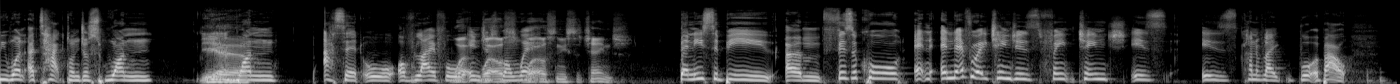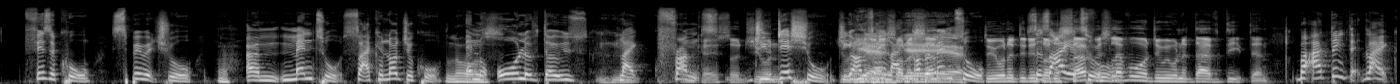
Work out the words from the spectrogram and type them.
we weren't attacked on just one Yeah. one asset or of life or what, in just else, one way what else needs to change? there needs to be um physical and and every way changes change is is kind of like brought about physical spiritual um mental psychological and all of those like fronts Okay, so do you want- judicial do you get what i'm saying like so the- governmental Do we want to do this on a societal. surface level or do we want to dive deep then? but i think that like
